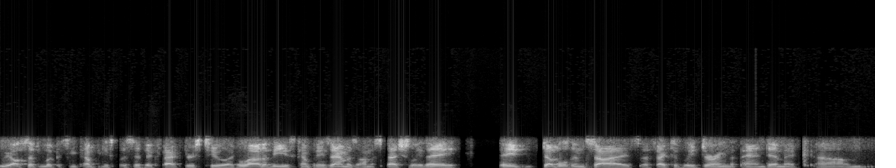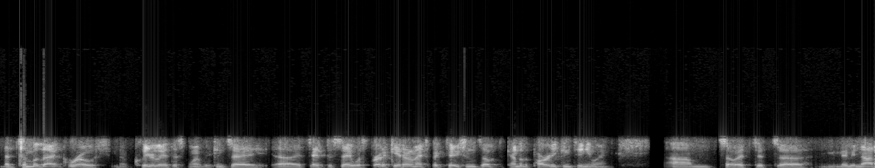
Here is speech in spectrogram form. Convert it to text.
we also have to look at some company specific factors too. Like a lot of these companies, Amazon especially, they they doubled in size effectively during the pandemic. Um, and some of that growth, you know, clearly at this point we can say uh, it's safe to say was predicated on expectations of kind of the party continuing. Um, so it's it's uh, maybe not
